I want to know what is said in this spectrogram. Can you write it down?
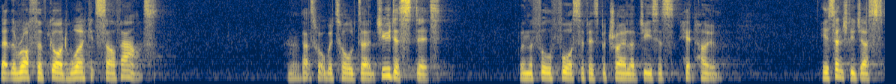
let the wrath of God work itself out. Uh, that's what we're told uh, Judas did when the full force of his betrayal of Jesus hit home. He essentially just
